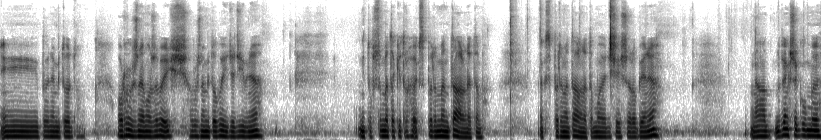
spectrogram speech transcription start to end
i pewnie mi to różne może wyjść, różne mi to wyjdzie dziwnie. I to w sumie takie trochę eksperymentalne tam. Eksperymentalne to moje dzisiejsze robienie. Na większe gumy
